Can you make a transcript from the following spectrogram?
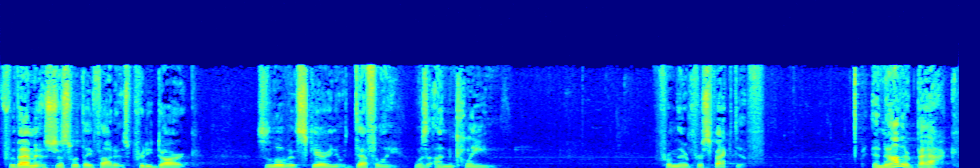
For them, it was just what they thought. It was pretty dark. It was a little bit scary, and it was definitely was unclean from their perspective. And now they're back.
